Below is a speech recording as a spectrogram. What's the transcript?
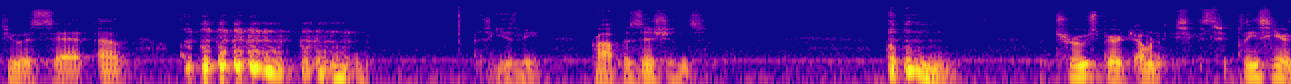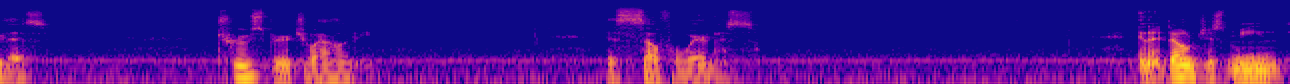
to a set of, excuse me, propositions. true spiritual, please hear this. True spirituality is self awareness. And I don't just mean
